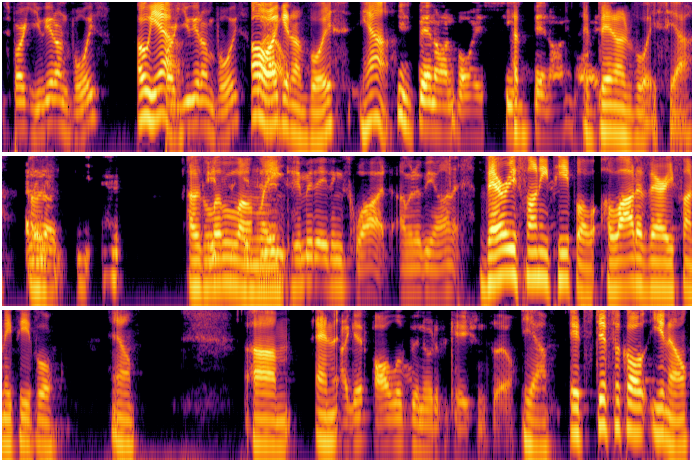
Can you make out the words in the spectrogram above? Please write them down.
Sparky. You get on voice. Oh yeah. Or you get on voice. Oh, wow. I get on voice. Yeah. He's been on voice. He's I've, been on voice. I've been on voice. Yeah. I, I was. I was a little it's, lonely. It's an intimidating squad. I'm going to be honest. Very funny people. A lot of very funny people. Yeah. Um, and I get all of the notifications though. Yeah, it's difficult. You know,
